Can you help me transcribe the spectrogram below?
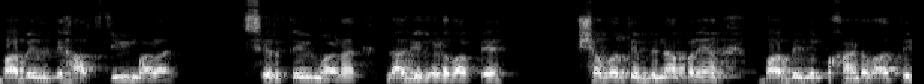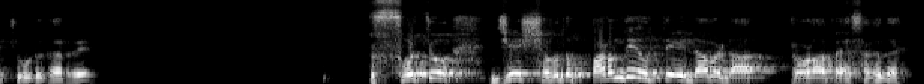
ਬਾਬੇ ਦੇ ਤੇ ਹੱਥ 'ਚ ਵੀ ਮਾੜਾ ਹੈ। ਸਿਰ ਤੇ ਵੀ ਮਾੜਾ ਹੈ, ਲਾਗੇ ਗੜਵਾ ਪਿਆ ਸ਼ਬਦ ਤੇ ਬਿਨਾ ਪਰਿਆ ਬਾਬੇ ਦੇ ਪਖੰਡਵਾਦ ਤੇ ਚੋਟ ਕਰ ਰਿਹਾ ਤੋ ਸੋਚੋ, ਜੇ ਸ਼ਬਦ ਪੜਨ ਦੇ ਉੱਤੇ ਐਡਾ ਵੱਡਾ ਰੌਲਾ ਪੈ ਸਕਦਾ ਹੈ,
